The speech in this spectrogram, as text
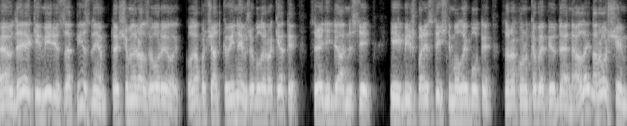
Е, В деякій мірі з запізненням, те, що ми не раз говорили, коли на початку війни вже були ракети середньої дальності і більш балістичні могли бути за рахунок КБ Південне, але нарощуємо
